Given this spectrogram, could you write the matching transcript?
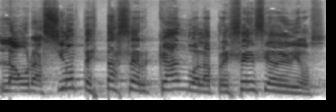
la oración te está acercando a la presencia de Dios,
